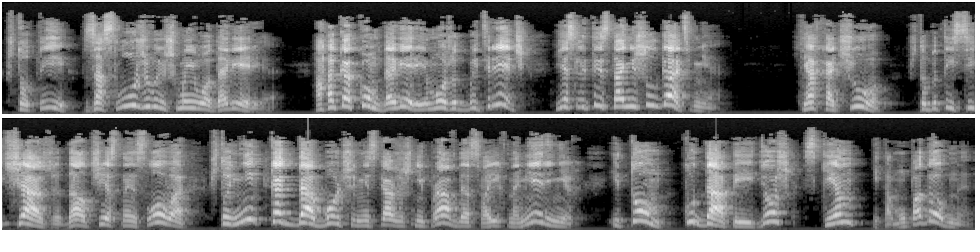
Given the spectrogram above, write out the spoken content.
что ты заслуживаешь моего доверия. А о каком доверии может быть речь, если ты станешь лгать мне? Я хочу, чтобы ты сейчас же дал честное слово, что никогда больше не скажешь неправды о своих намерениях и том, куда ты идешь, с кем и тому подобное.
